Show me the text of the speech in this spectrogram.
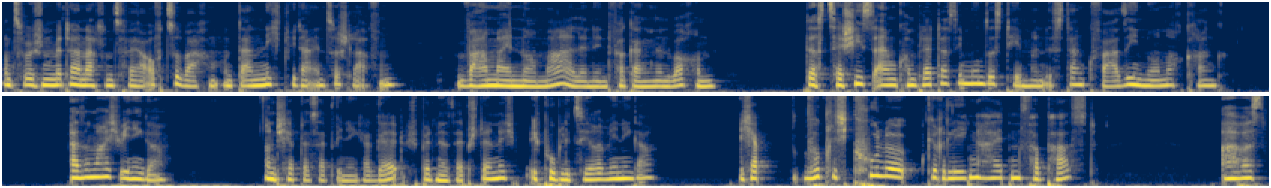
und zwischen Mitternacht und zwei aufzuwachen und dann nicht wieder einzuschlafen, war mein Normal in den vergangenen Wochen. Das zerschießt einem komplett das Immunsystem, man ist dann quasi nur noch krank. Also mache ich weniger. Und ich habe deshalb weniger Geld, ich bin ja selbstständig, ich publiziere weniger. Ich habe wirklich coole Gelegenheiten verpasst, aber es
